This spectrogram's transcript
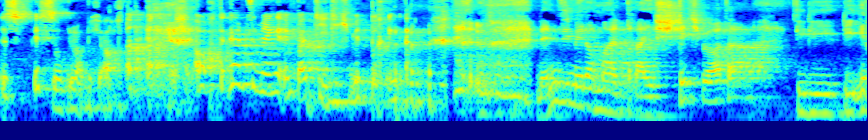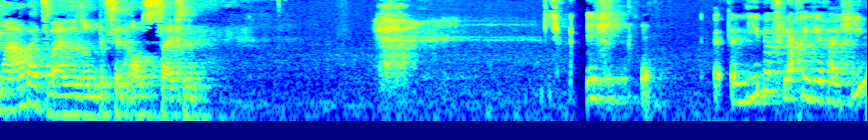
Ist, ist so, glaube ich auch. auch eine ganze Menge Empathie, die ich mitbringe. Nennen Sie mir doch mal drei Stichwörter, die, die, die Ihre Arbeitsweise so ein bisschen auszeichnen Ich liebe flache Hierarchien.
